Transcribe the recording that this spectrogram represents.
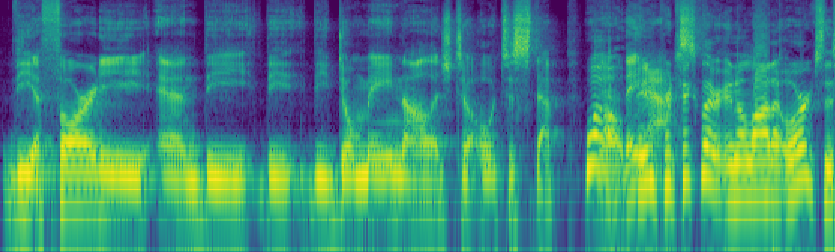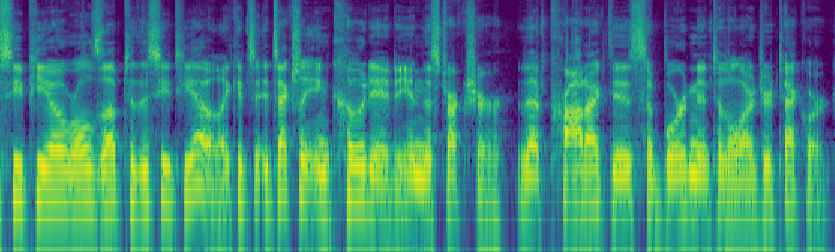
the authority and the the the domain knowledge to oh, to step. Well, in ask. particular, in a lot of orgs, the CPO rolls up to the CTO. Like it's it's actually encoded in the structure that product is subordinate to the larger tech org.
